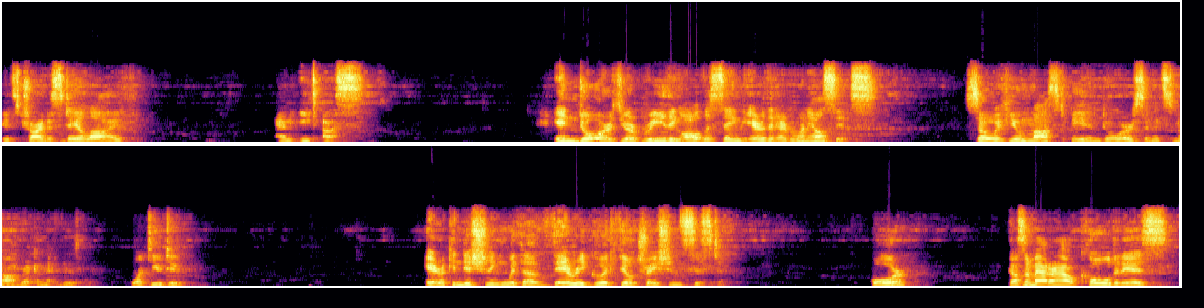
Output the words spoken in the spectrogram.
It's trying to stay alive and eat us. Indoors, you're breathing all the same air that everyone else is. So if you must be indoors and it's not recommended, what do you do? Air conditioning with a very good filtration system. Or Doesn't matter how cold it is.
